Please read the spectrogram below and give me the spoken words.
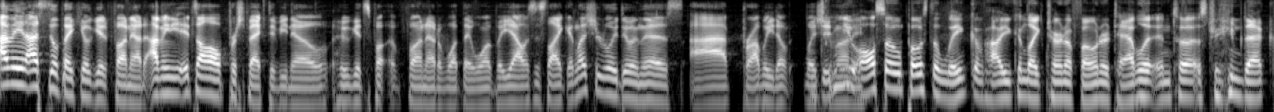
I mean, I still think he'll get fun out. of I mean, it's all perspective, you know, who gets fu- fun out of what they want. But yeah, I was just like, unless you're really doing this, I probably don't waste Didn't your money. you also post a link of how you can like turn a phone or tablet into a Stream Deck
